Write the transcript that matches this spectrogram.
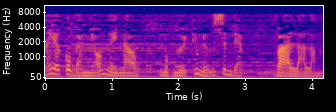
thấy ở cô bạn nhỏ ngày nào một người thiếu nữ xinh đẹp và lạ lẫm.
